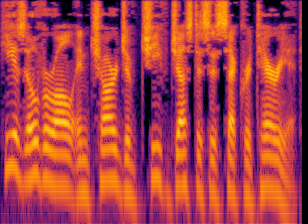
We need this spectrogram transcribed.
He is overall in charge of Chief Justice's Secretariat.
